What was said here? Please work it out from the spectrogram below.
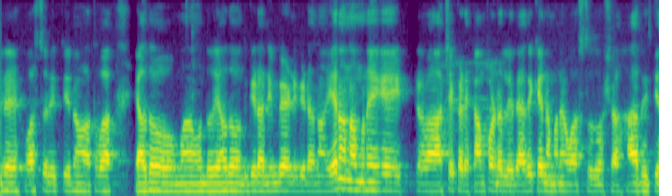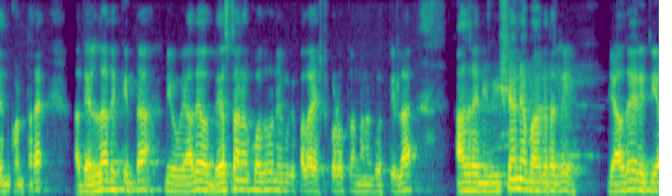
ಇದೆ, ವಾಸ್ತು ರೀತಿನೋ ಅಥವಾ ಯಾವುದೋ ಒಂದು ಯಾವುದೋ ಒಂದು ಗಿಡ, ನಿಂಬೆಹಣ್ಣು ಗಿಡನೋ ಏನೋ ನಮ್ಮ ಮನೆಗೆ ಆಚೆ ಕಡೆ ಕಾಂಪೌಂಡಲ್ಲಿ ಇದೆ, ಅದಕ್ಕೆ ನಮ್ಮ ಮನೆ ವಾಸ್ತು ದೋಷ ಆ ರೀತಿ ಅಂದ್ಕೊಳ್ತಾರೆ ಅದೆಲ್ಲದಕ್ಕಿಂತ ನೀವು ಯಾವುದೇ ಒಂದು ದೇವಸ್ಥಾನಕ್ಕೆ ಹೋದರೂ ನಿಮಗೆ ಫಲ ಎಷ್ಟು ಕೊಡುತ್ತೋ ನನಗೆ ಗೊತ್ತಿಲ್ಲ. ಆದರೆ ನೀವು ಈಶಾನ್ಯ ಭಾಗದಲ್ಲಿ ಯಾವುದೇ ರೀತಿಯ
